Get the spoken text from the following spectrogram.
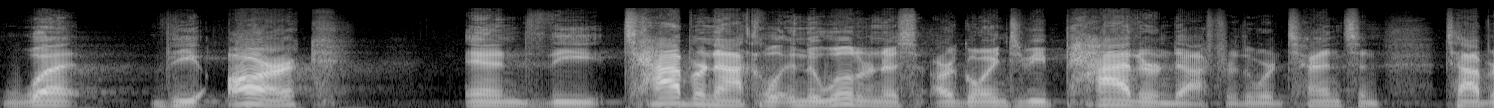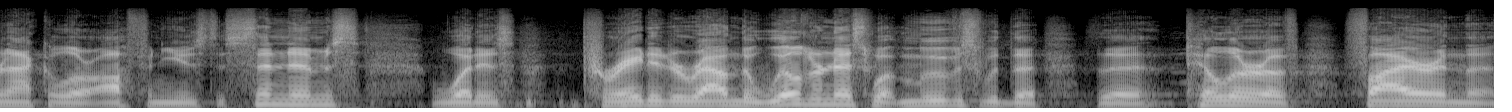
what the ark and the tabernacle in the wilderness are going to be patterned after. The word tent and tabernacle are often used as synonyms. What is paraded around the wilderness, what moves with the, the pillar of fire and the,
